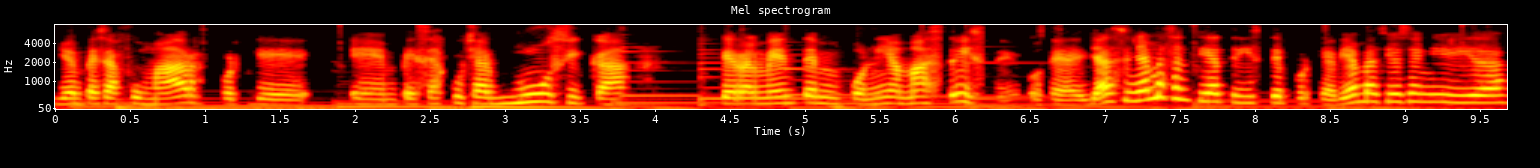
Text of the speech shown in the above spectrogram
yo empecé a fumar porque eh, empecé a escuchar música que realmente me ponía más triste. O sea, ya, ya me sentía triste porque habían vacíos en mi vida,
